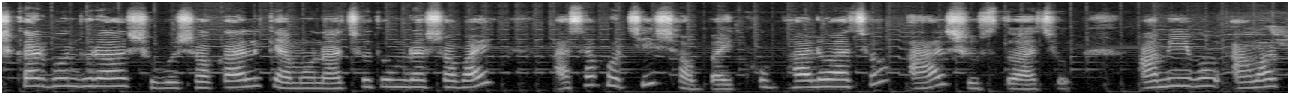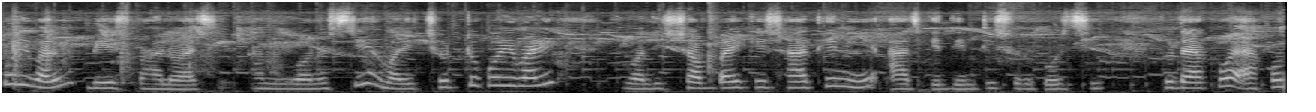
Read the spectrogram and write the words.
নমস্কার বন্ধুরা, শুভ সকাল। কেমন আছো তোমরা সবাই? আশা করছি সবাই খুব ভালো আছো আর সুস্থ আছো। আমি এবং আমার পরিবারও বেশ ভালো আছি। আমি বনশ্রী, আমার এই ছোট্ট পরিবারে তোমাদের সবাইকে সাথে নিয়ে আজকের দিনটি শুরু করছি। তো দেখো, এখন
